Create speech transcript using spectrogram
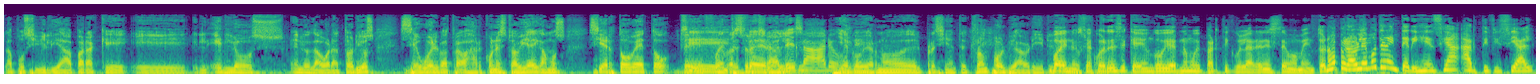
la posibilidad para que eh, en, los, en los laboratorios se vuelva a trabajar con esto. Había, digamos, cierto veto de Sí. fuentes federales Claro, y el sí. gobierno del presidente Trump volvió a abrir. Bueno, es que acuérdese que hay un gobierno muy particular en este momento. No, pero hablemos de la inteligencia artificial,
